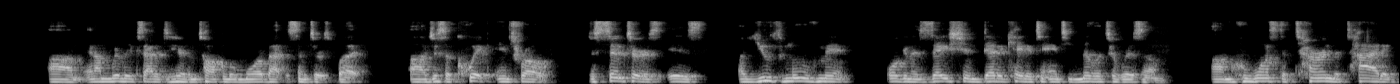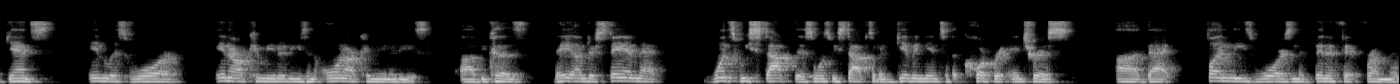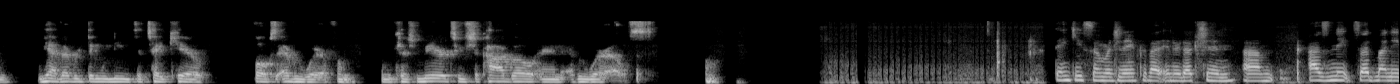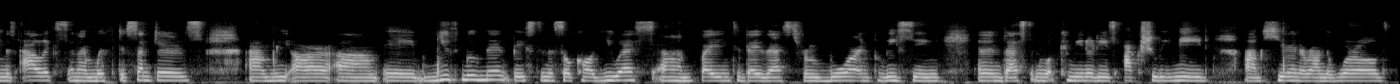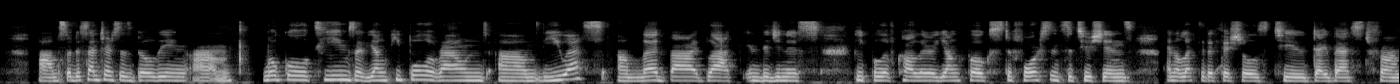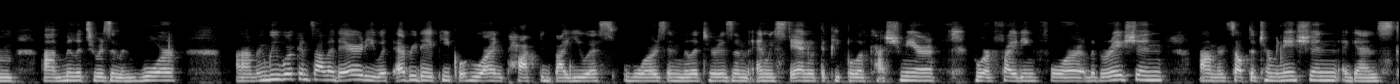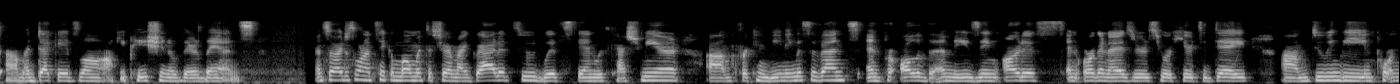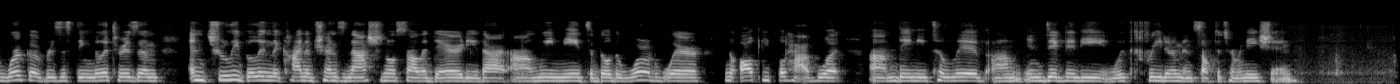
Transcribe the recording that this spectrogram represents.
Um, and I'm really excited to hear them talk a little more about Dissenters. But uh, just a quick intro Dissenters is a youth movement organization dedicated to anti militarism um, who wants to turn the tide against endless war in our communities and on our communities uh, because they understand that once we stop this, once we stop sort of giving into the corporate interests uh, that fund these wars and the benefit from them, we have everything we need to take care of folks everywhere from, from Kashmir to Chicago and everywhere else. Thank you so much, Nate, for that introduction. Um, as Nate said, my name is Alex, and I'm with Dissenters. Um, we are um, a youth movement based in the so-called U.S., um, fighting to divest from war and policing and invest in what communities actually need um, here and around the world. Um, so Dissenters is building um, local teams of young people around um, the U.S., um, led by Black, Indigenous, people of color, young folks, to force institutions and elected officials to divest from uh, militarism and war. Um, and we work in solidarity with everyday people who are impacted by U.S. wars and militarism. And we stand with the people of Kashmir who are fighting for liberation um, and self determination against um, a decades long occupation of their lands. And so I just want to take a moment to share my gratitude with Stand with Kashmir um, for convening this event and for all of the amazing artists and organizers who are here today um, doing the important work of resisting militarism and truly building the kind of transnational solidarity that um, we need to build a world where you know, all people have what um, they need to live um, in dignity with freedom and self determination.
